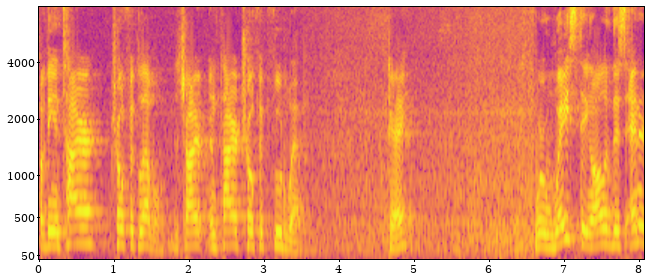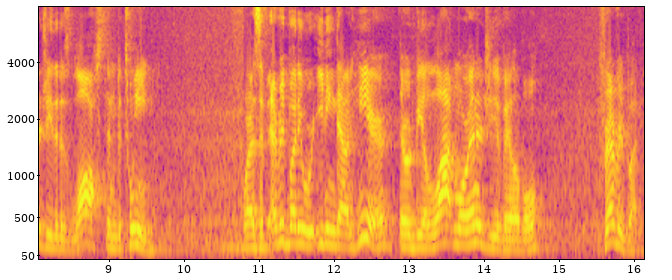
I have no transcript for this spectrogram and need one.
of the entire trophic level, the entire trophic food web. Okay? We're wasting all of this energy that is lost in between. Whereas if everybody were eating down here, there would be a lot more energy available for everybody.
